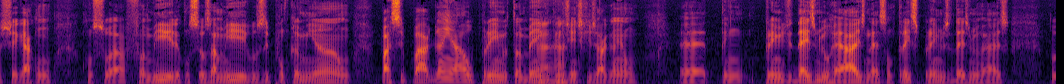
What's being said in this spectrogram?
chegar com, com sua família, com seus amigos, ir para um caminhão, participar, ganhar o prêmio também, que Aham. tem gente que já ganha um, é, tem prêmio de 10 mil reais, né? São três prêmios de 10 mil reais para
